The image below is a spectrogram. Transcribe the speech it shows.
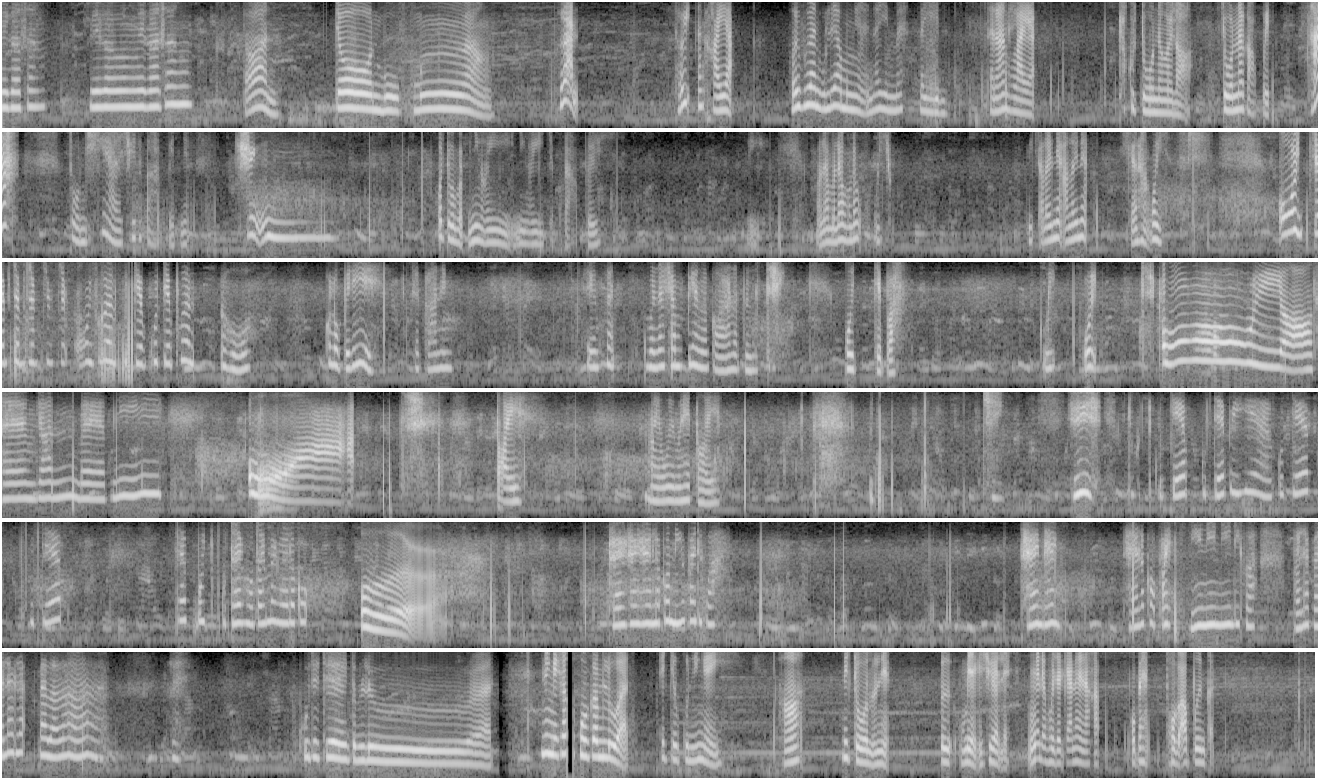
มีกาซังมีกาวังมีกาซังตอน โจรบุกเมือง เพื่อน เฮ้ยนั่นใครอะ เฮ้ยเพื่อนกูเรียกมึงเนี่ยได้ยินไหมได้ยิน แต่นั่นใครอะชักกูโจรยังไงล่ะ โจรหน้ากากเป็ด ฮะ โจรเชี่ยอะไรชื่อหน้ากากเป็ดเนี่ยชิงก็โจรแบบนี้ไง นี่ไงจับดาบเลย นี่ มาแล้วมาแล้วมาแล้ว อะไรเนี่ยอะไรเนี่ยแขนหักเว้ยโอ้ยเจ็บเจ็บเจ็บเจ็บเจ็บโอ้ยเพื่อนกูเจ็บกูเจ็บเพื่อนโอ้โหก็หลบไปดิจัดการเองเองเพื่อนกูเป็นนักแชมเปี้ยนมาก่อนระดับหนึ่งโอ้ยเจ็บว่ะอุ้ยอุ้ยโอ้ยอย่าแทงฉันแบบนี้โอ้ต่อย ไม่เว้ยไม่ให้ต่อยอุ๊ยจริฮ้ยกูเจ็บกูเจ็บไอ้เหี้ยกูเจ็บกูเจ็บเจ็บอุ้ยกูแทงหัวใจแม่งเลยแล้วก็เออแทงแทงแทงแล้วก็หนีไปดีกว่า แทงแทงแทนแล้วก็ไปนี่นี่นี่ดีกว่า ไปแล้วไปแล้วแล้วไปไปไปฮ้ย กูจะแจ้งตำรวจ นี่ไงครับคุณตำรวจ ไอ้โจรคุณนี่ไง ฮะ นี่โจรแล้วเนี่ย เออผมไม่อยากจะเชื่อเลย งั้นเดี๋ยวผมจัดการให้นะครับ ผมไปผมไปเอาปืนก่อน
